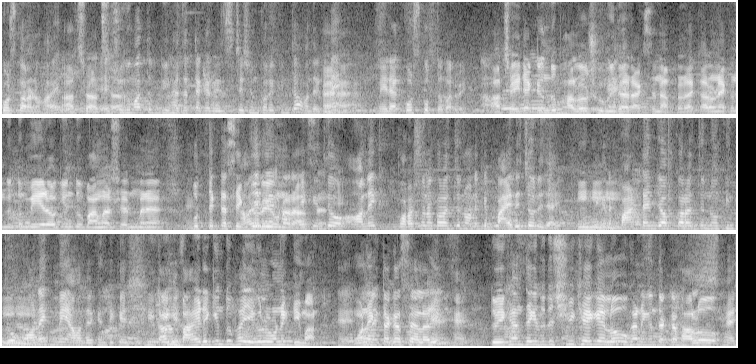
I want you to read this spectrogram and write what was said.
কোর্স করানো হয়। আচ্ছা, আচ্ছা। শুধুমাত্র দুই হাজার টাকা রেজিস্ট্রেশন করে কিন্তু আমাদের এখানে হ্যাঁ, হ্যাঁ। মেয়েরা কোর্স করতে পারবে। আচ্ছা এটা কিন্তু ভালো সুবিধা রাখছেন আপনারা। কারণ এখন কিন্তু মেয়েরাও কিন্তু বাংলাদেশের মানে প্রত্যেকটা সেক্টরে ওনারা আছে কিন্তু অনেক পড়াশোনা করার জন্য অনেকে বাইরে চলে যায়। এখানে পার্ট টাইম জব করার জন্য কিন্তু অনেক মেয়ে আমাদের এখান থেকে কারণ। বাইরে কিন্তু ভাই এগুলোর অনেক ডিমান্ড হ্যাঁ, অনেক টাকা স্যালারি হ্যাঁ, হ্যাঁ। তো এখান থেকে যদি শিখে গেল ওখানে কিন্তু একটা ভালো হ্যাঁ,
